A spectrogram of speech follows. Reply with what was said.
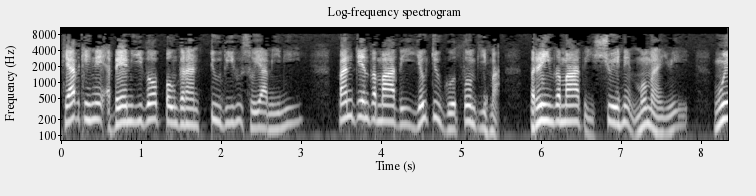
ဘုရားသခင်နှင့်အဘယ်မည်သောပုံသဏ္ဍာန်တူသည်ဟုဆိုရမည်နီပန်းတင်သမားသည်ရုတ်တုကိုသွန်းပြီးမှပရိန်သမားသည်ရွှေနှင့်မွမ်းမံ၍ငွေ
